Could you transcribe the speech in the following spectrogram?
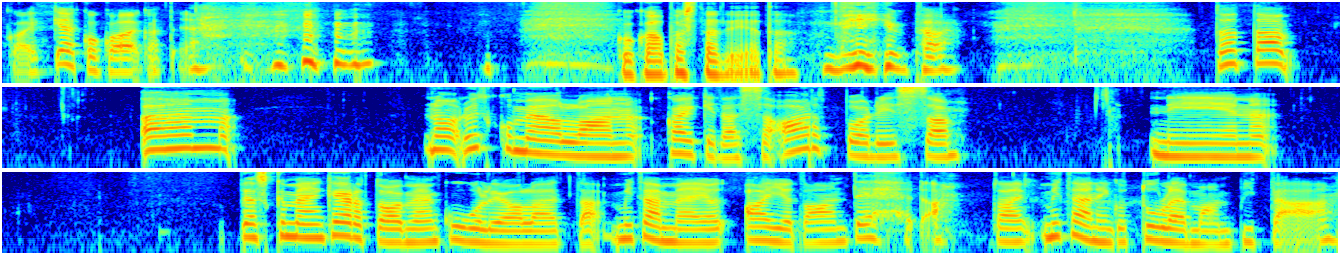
kaikkea koko aika teen. Kukaapa sitä tietää. Niinpä. Tota, äm, no nyt kun me ollaan kaikki tässä Artpodissa, niin pitäisikö meidän kertoa meidän kuulijoille, että mitä me aiotaan tehdä tai mitä niin kuin tulemaan pitää?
